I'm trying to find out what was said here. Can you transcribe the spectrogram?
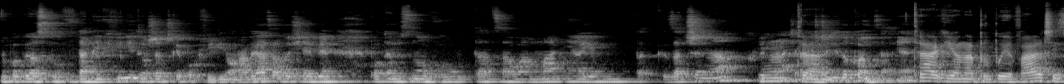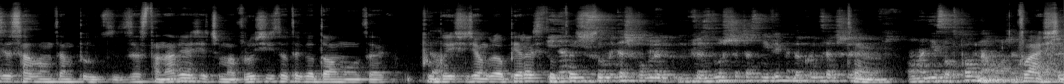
po prostu w danej chwili, troszeczkę po chwili ona wraca do siebie, potem znowu ta cała mania ją tak zaczyna chwytać, Mm, ale tak. jeszcze nie do końca, nie? tak, i ona próbuje walczyć ze sobą, tam zastanawia się, czy ma wrócić do tego domu, tak. Próbuje się ciągle opierać, to I też... w sumie też w ogóle przez dłuższy czas nie wiemy do końca, czy Tak. ona nie jest odporna może. Właśnie,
